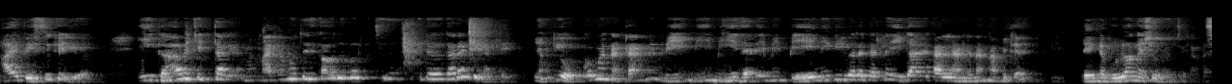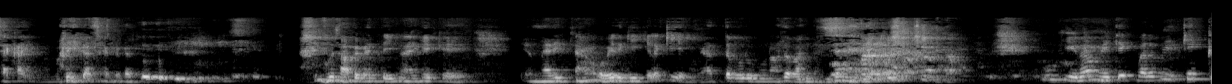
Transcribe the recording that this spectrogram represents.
ආයෙ පිස්සු කෙලියෝ. ඊගාව චිත්ත මරණ මොහොතේ කවුද අපිට ගැරන්ටි නැත්තේ. යම්ටි ඔක්කොම නටන්නේ මේ මේ මේ දැරේ මේ පේන එක ඉවර කරලා ඊගාවේ කල්ලන්න නම් අපිට දෙන්න පුළුවන් ඇෂුරන්ස් එක. සැකයි. මම ඒක සැක කරනවා. මොකද අපි වෙන්නේ ඉන්න එකෙක් මැරිච්චාම ඔයද කී කියලා කියනවා. ඇත්ත බුරු මොනවද වන්දන්නේ. ඌ කියනවා මේකෙක් බලපු එක එක්කත්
